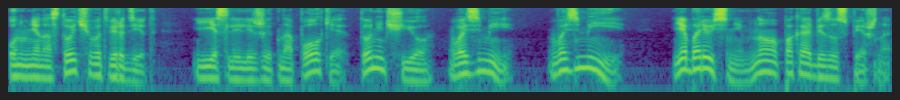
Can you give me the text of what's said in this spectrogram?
Он мне настойчиво твердит. Если лежит на полке, то ничье. Возьми. Возьми. Я борюсь с ним, но пока безуспешно.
